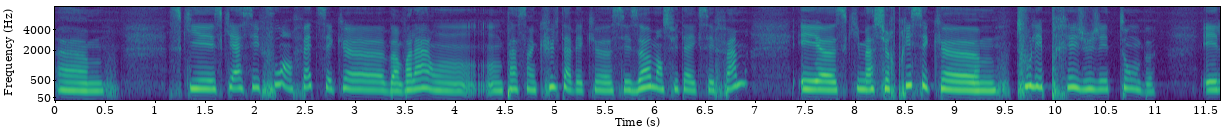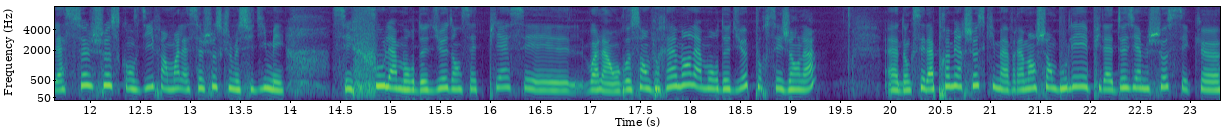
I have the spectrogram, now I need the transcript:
ce, qui est, assez fou, en fait, c'est que ben voilà, on, passe un culte avec ces hommes, ensuite avec ces femmes. Et ce qui m'a surpris, c'est que tous les préjugés tombent. Et la seule chose qu'on se dit, enfin moi, la seule chose que je me suis dit, mais c'est fou l'amour de Dieu dans cette pièce. Et voilà, on ressent vraiment l'amour de Dieu pour ces gens-là. Euh, donc c'est la première chose qui m'a vraiment chamboulée. Et puis la deuxième chose, c'est que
